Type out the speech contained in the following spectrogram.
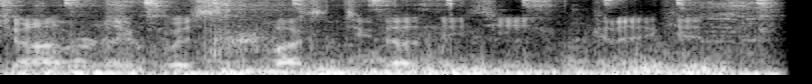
John Lindquist, class of 2018, Connecticut.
